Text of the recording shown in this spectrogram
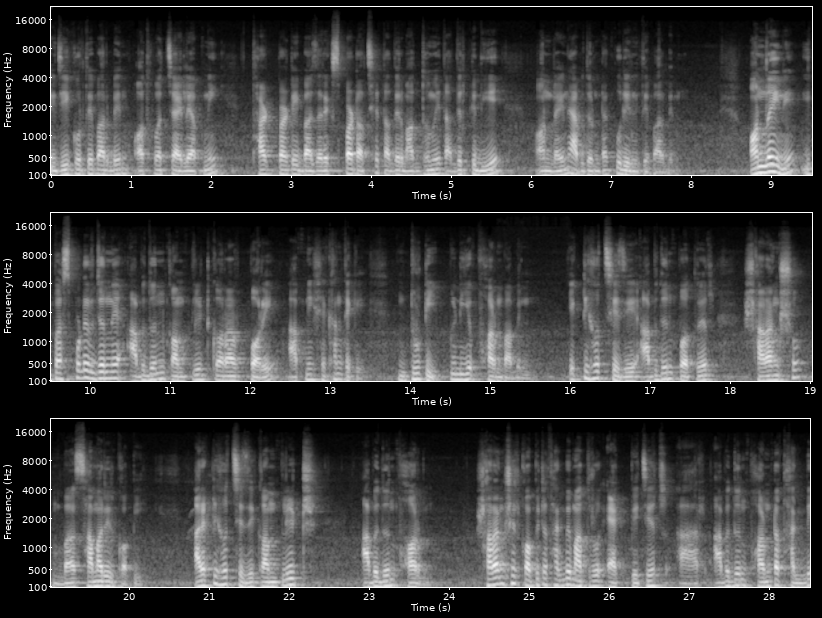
নিজেই করতে পারবেন, অথবা চাইলে আপনি থার্ড পার্টি বাজার এক্সপার্ট আছে, তাদের মাধ্যমে তাদেরকে দিয়ে অনলাইনে আবেদনটা করিয়ে নিতে পারবেন। অনলাইনে ই পাসপোর্টের জন্য আবেদন কমপ্লিট করার পরে আপনি সেখান থেকে দুটি পিডিএফ ফর্ম পাবেন। একটি হচ্ছে যে আবেদনপত্রের সারাংশ বা সামারির কপি আরেকটি হচ্ছে যে কমপ্লিট আবেদন ফর্ম সারাংশের কপিটা থাকবে মাত্র এক পেজের আর আবেদন ফর্মটা থাকবে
